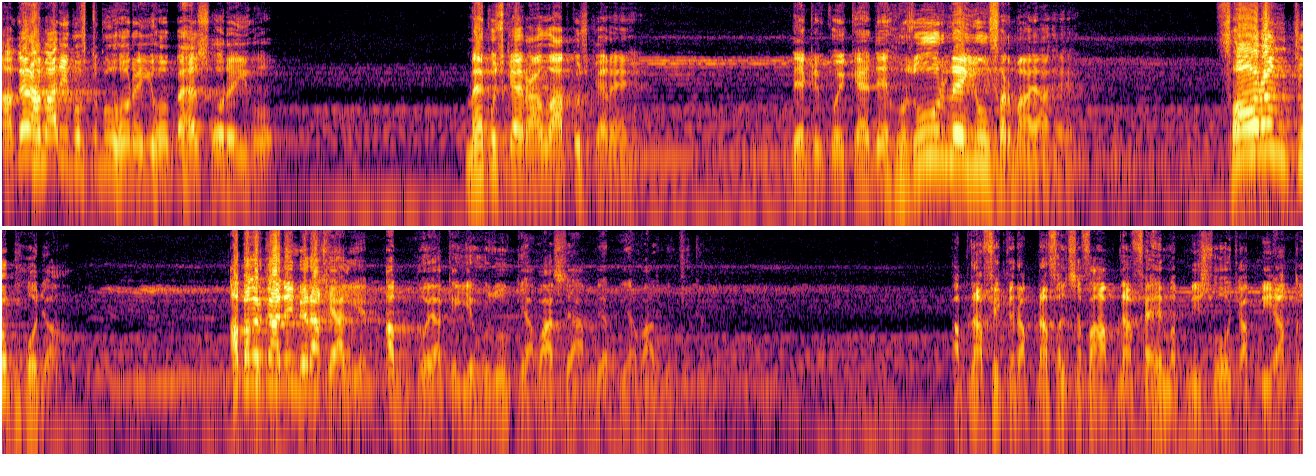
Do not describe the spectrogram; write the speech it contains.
اگر ہماری گفتگو ہو رہی ہو، بحث ہو رہی ہو میں کچھ کہہ رہا ہوں، آپ کچھ کہہ رہے ہیں۔ لیکن کوئی کہہ دے، حضور نے یوں فرمایا ہے، فوراً چپ ہو جاؤ۔ اب اگر کہا نہیں، میرا خیال یہ اب گویا کہ یہ حضور کی آواز سے آپ نے اپنی آواز اونچی کر اپنا فکر، اپنا فلسفہ، اپنا فہم، اپنی سوچ، اپنی عقل۔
